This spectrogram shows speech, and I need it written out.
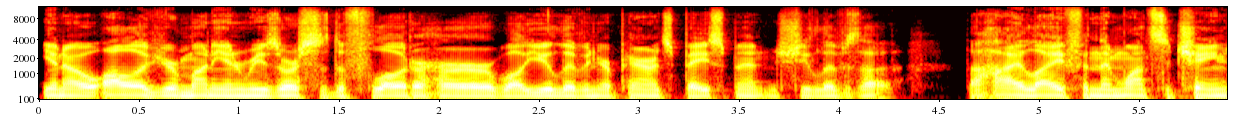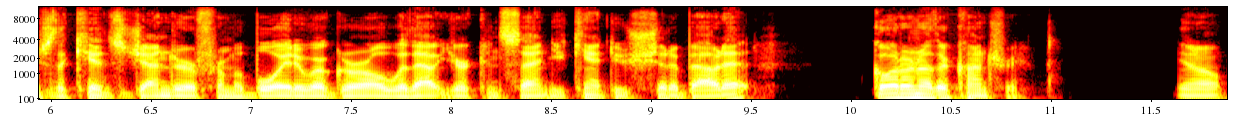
you know all of your money and resources to flow to her while you live in your parents' basement and she lives the, the high life and then wants to change the kid's gender from a boy to a girl without your consent. You can't do shit about it. Go to another country. You know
